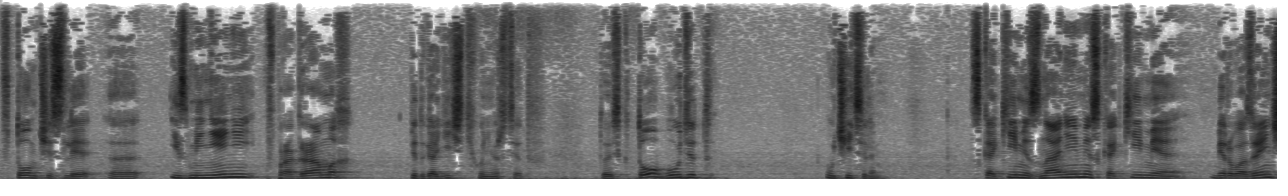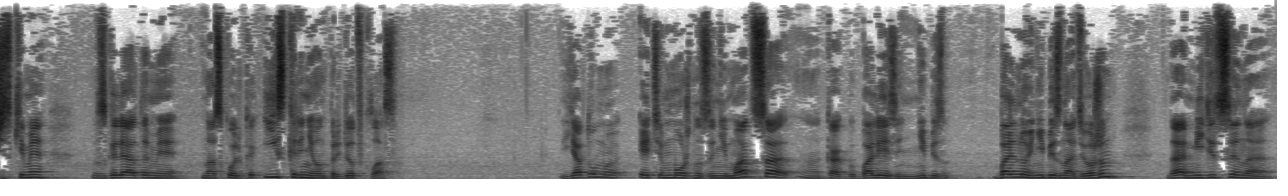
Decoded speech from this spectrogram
в том числе э, изменений в программах педагогических университетов. То есть кто будет учителем, с какими знаниями, с какими мировоззренческими взглядами, насколько искренне он придет в класс. Я думаю, этим можно заниматься, э, как бы болезнь не без, больной не безнадежен, да, медицина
